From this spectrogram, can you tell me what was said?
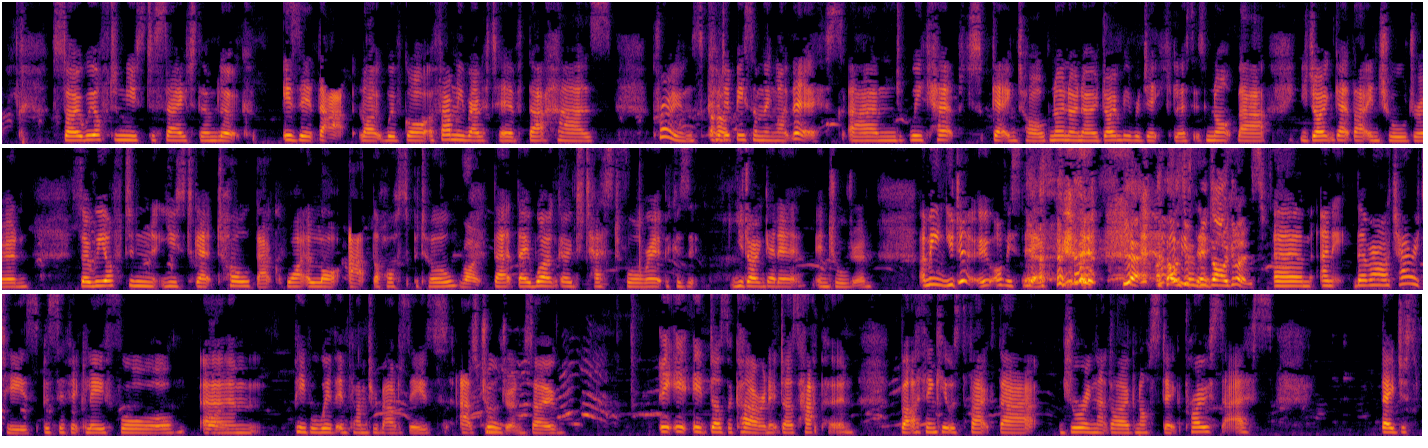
So we often used to say to them, look, is it that? Like, we've got a family relative that has Crohn's. Could Uh-huh. it be something like this? And we kept getting told, no, no, no, don't be ridiculous. It's not that. You don't get that in children. So we often used to get told that quite a lot at the hospital Right. that they weren't going to test for it because it, you don't get it in children. I mean, you do, obviously. Yeah. yeah. I was going to Obviously. be diagnosed. Um, and there are charities specifically for um, Right. People with inflammatory bowel disease as children. So it, it, it does occur and it does happen. But I think it was the fact that during that diagnostic process, they just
